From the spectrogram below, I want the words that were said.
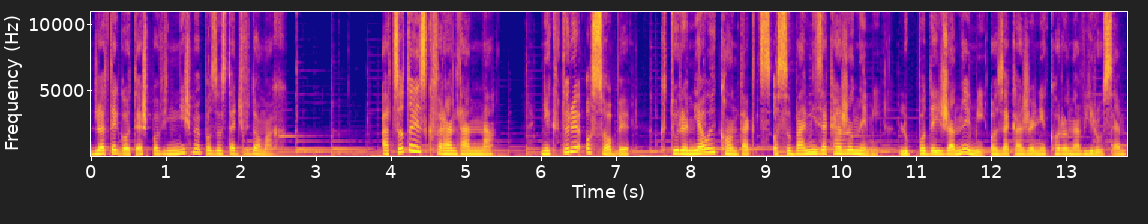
Dlatego też powinniśmy pozostać w domach. A co to jest kwarantanna? Niektóre osoby, które miały kontakt z osobami zakażonymi lub podejrzanymi o zakażenie koronawirusem,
